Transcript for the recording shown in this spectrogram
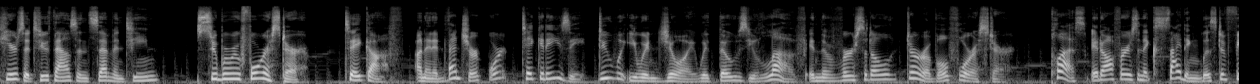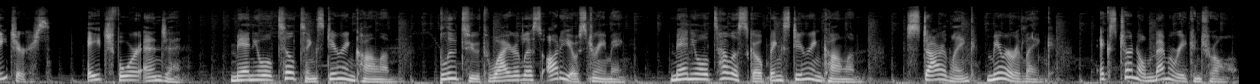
Here's a 2017 Subaru Forester. Take off on an adventure or take it easy. Do what you enjoy with those you love in the versatile, durable Forester. Plus, it offers an exciting list of features H4 engine, manual tilting steering column, Bluetooth wireless audio streaming, manual telescoping steering column, Starlink mirror link, external memory control,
